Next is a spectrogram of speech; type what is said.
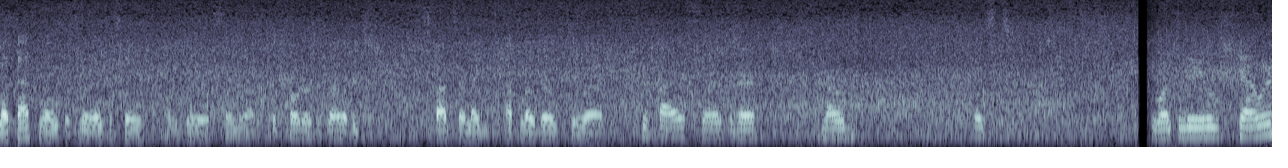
my path went. It's really interesting. I'm curious. And uh, took photos as well of each spot, so I might upload those to uh, to files uh, to the cloud post. If you want a little shower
